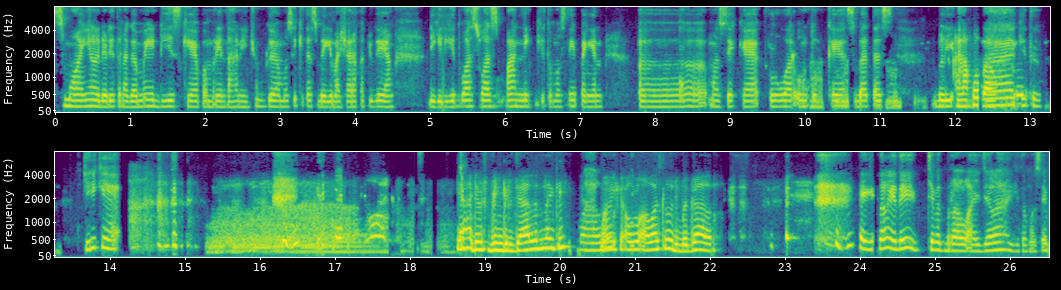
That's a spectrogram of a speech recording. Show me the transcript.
semuanya lah, dari tenaga medis kayak pemerintahannya juga. Maksudnya kita sebagai masyarakat juga yang dikit-dikit was-was panik gitu. Maksudnya pengen eh maksudnya kayak keluar untuk kayak sebatas beli Anak apa bangun. gitu. Jadi kayak ya di pinggir jalan lagi malu masya Allah awas lu dibegal kayak gitu lah intinya cepet berlalu aja lah gitu maksudnya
